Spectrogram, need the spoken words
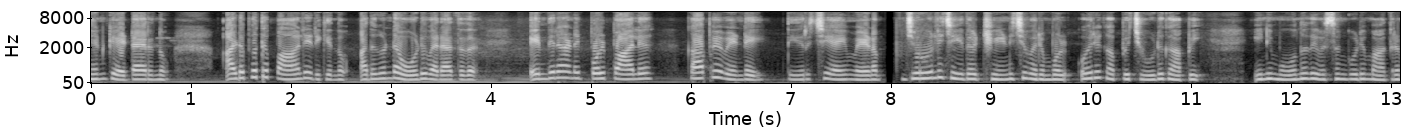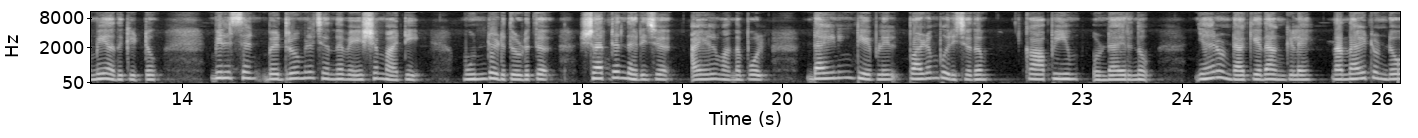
ഞാൻ കേട്ടായിരുന്നു. അടുപ്പത്ത് പാലിരിക്കുന്നു അതുകൊണ്ട് ഓടി വരാത്തത്. എന്തിനാണ് ഇപ്പോൾ പാൽ? കാപ്പി വേണ്ടേ? തീർച്ചയായും വേണം. ജോലി ചെയ്ത് ക്ഷീണിച്ചു വരുമ്പോൾ ഒരു കപ്പ് ചൂട് കാപ്പി. ഇനി മൂന്ന് ദിവസം കൂടി മാത്രമേ അത് കിട്ടൂ. വിൽസൺ ബെഡ്റൂമിൽ ചെന്ന് വേഷം മാറ്റി മുണ്ടെടുത്തുടുത്ത് ഷർട്ടും ധരിച്ച് അയാൾ വന്നപ്പോൾ ഡൈനിങ് ടേബിളിൽ പഴം പൊരിച്ചതും കാപ്പിയും ഉണ്ടായിരുന്നു. ഞാൻ ഉണ്ടാക്കിയത് അങ്കിളെ നന്നായിട്ടുണ്ടോ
